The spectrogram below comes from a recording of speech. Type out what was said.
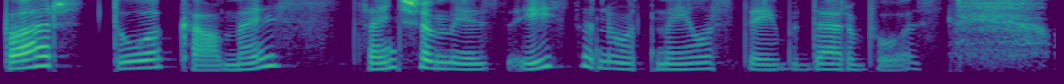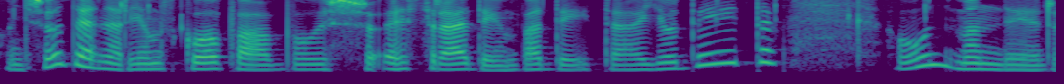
par to, kā mēs cenšamies īstenot mīlestību darbos. Un šodien ar jums kopā būšu es rādījuma vadītāja Judīte, un man ir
